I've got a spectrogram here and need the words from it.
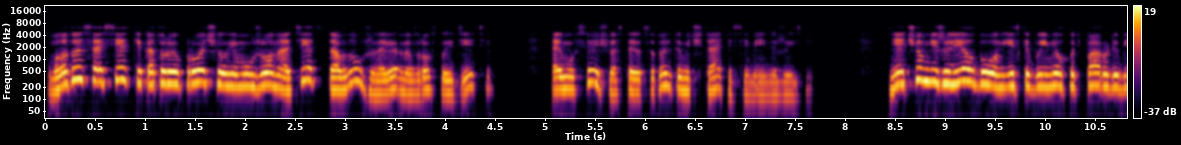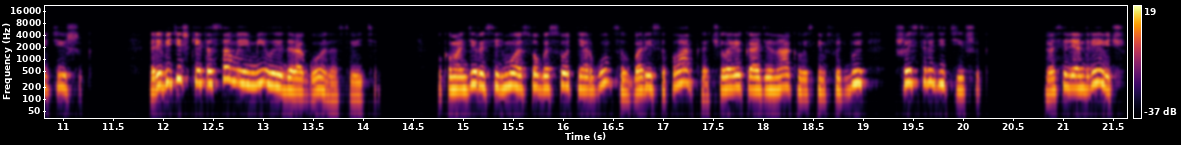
У молодой соседки, которую прочил ему в жены отец, давно уже, наверное, взрослые дети, а ему все еще остается только мечтать о семейной жизни. Ни о чем не жалел бы он, если бы имел хоть пару ребятишек. Ребятишки — это самое милое и дорогое на свете. У командира седьмой особой сотни аргунцев Бориса Кларка, человека одинаковой с ним судьбы, шестеро детишек. Василий Андреевич,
